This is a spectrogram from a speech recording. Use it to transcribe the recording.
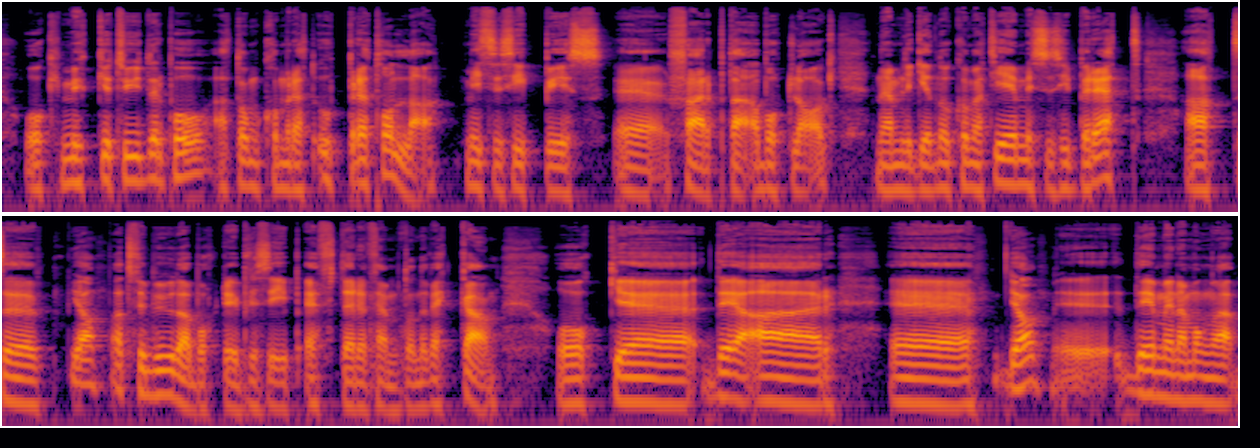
och mycket tyder på att de kommer att upprätthålla Mississippis skärpta abortlag, nämligen de kommer att ge Mississippi rätt att, ja, att förbjuda aborter i princip efter den 15 veckan. Och eh, det är Eh, ja, eh, det menar många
